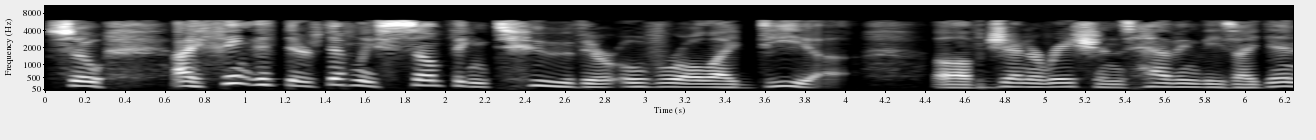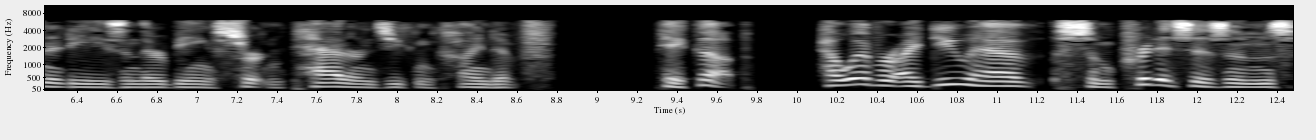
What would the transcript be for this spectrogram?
So I think that there's definitely something to their overall idea of generations having these identities and there being certain patterns you can kind of pick up. However, I do have some criticisms.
